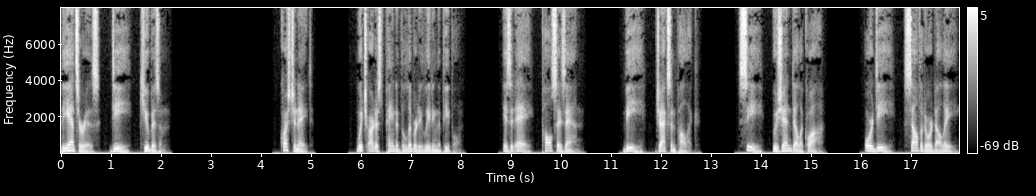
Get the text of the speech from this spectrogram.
The answer is D. Cubism. Question 8. Which artist painted the Liberty leading the people? Is it A. Paul Cézanne? B. Jackson Pollock? C. Eugène Delacroix? Or D. Salvador Dali?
